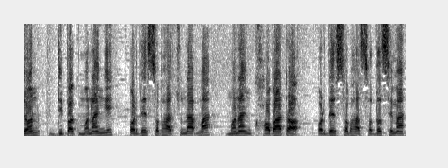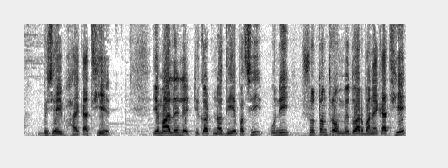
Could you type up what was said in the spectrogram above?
डन दीपक मनाङ्गे प्रदेशसभा चुनावमा मनाङ खबाट प्रदेशसभा सदस्यमा विजयी भएका थिए। एमाले टिकट नदिएपछि उनी स्वतन्त्र उम्मेद्वार बनेका थिए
